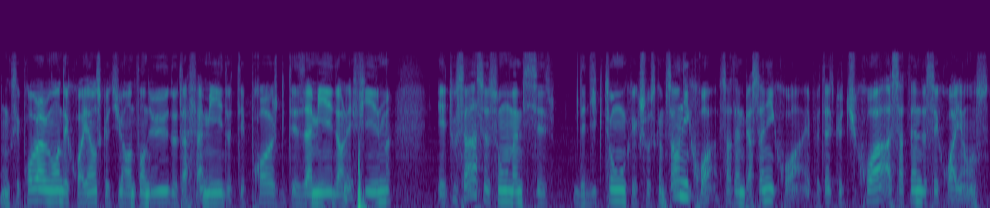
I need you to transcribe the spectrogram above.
Donc c'est probablement des croyances que tu as entendues de ta famille, de tes proches, de tes amis, dans les films. Et tout ça, ce sont, même si c'est des dictons ou quelque chose comme ça, on y croit. Certaines personnes y croient. Et peut-être que tu crois à certaines de ces croyances.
